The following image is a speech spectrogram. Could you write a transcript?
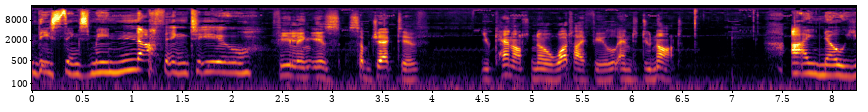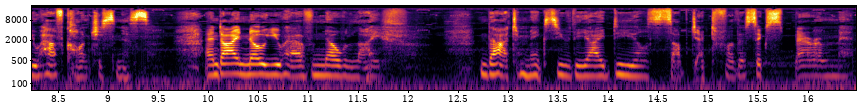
These things mean nothing to you. Feeling is subjective. You cannot know what I feel and do not. I know you have consciousness, and I know you have no life. That makes you the ideal subject for this experiment.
